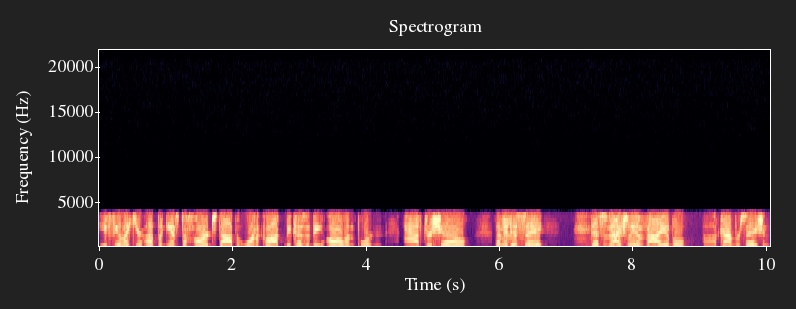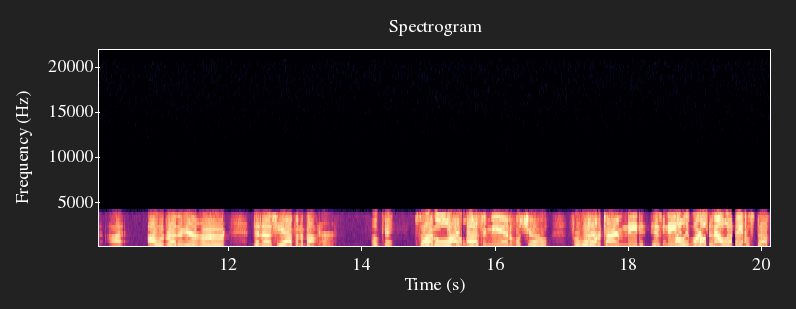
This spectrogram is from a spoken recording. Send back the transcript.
you feel like you're up against a hard stop at one o'clock because of the all important after show. Let me just say, this is actually a valuable uh, conversation. I I would rather hear her than us yapping about her. Okay. So We'll I'm go over a little. bypassing the animal show for whatever Uh-huh. time needed is needed. Holly Marshmallow, This is you stuff.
